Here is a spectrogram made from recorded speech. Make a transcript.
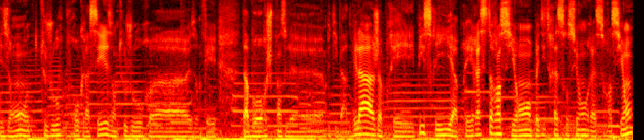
ils ont toujours progressé. Ils ont toujours euh, ils ont fait d'abord, je pense, le petit bar de village, après épicerie, après restauration, petite restauration, restauration.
